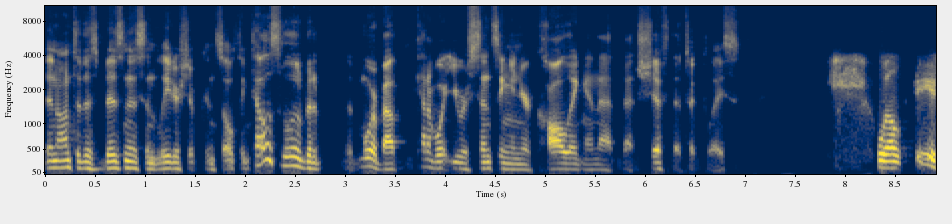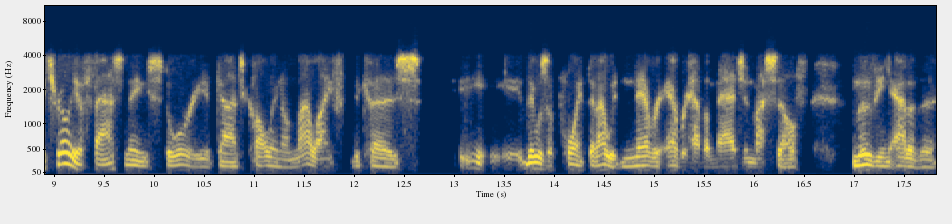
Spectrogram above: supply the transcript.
then on to this business and leadership consulting. Tell us a little bit more about kind of what you were sensing in your calling and that that shift that took place. Well, it's really a fascinating story of God's calling on my life because there was a point that I would never ever have imagined myself moving out of the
